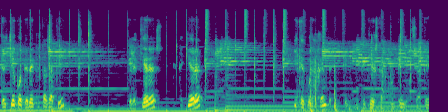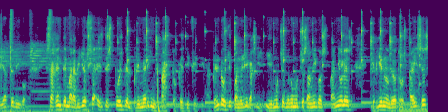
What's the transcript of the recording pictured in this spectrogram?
que el chico te ve que estás aquí, que le quieres, que te quiere y que es buena gente, que, que quiere estar contigo. O sea que ya te digo, esa gente maravillosa es después del primer impacto, que es difícil. Al principio, cuando llegas, y, muchos, tengo muchos amigos españoles que vienen de otros países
